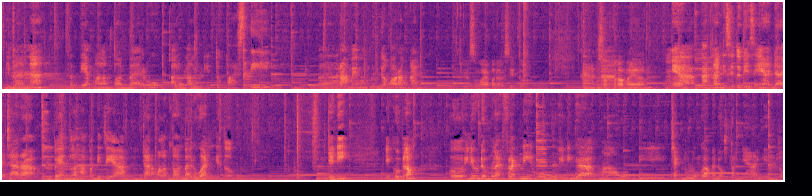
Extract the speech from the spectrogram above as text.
Di mana setiap malam tahun baru alun-alun itu pasti eh, ramai membludak orang kan? Ya semuanya pada ke situ. Karena pusat keramaian. Ya, karena di situ biasanya ada acara band lah apa gitu ya, acara malam tahun baruan gitu. Jadi, ya gue bilang "E, ini udah mulai flag nih, mau ini nggak mau dicek dulu nggak ke dokternya gitu.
